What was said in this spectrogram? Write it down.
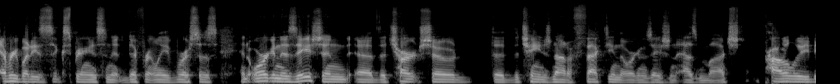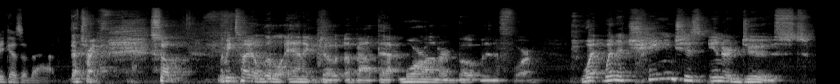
everybody's experiencing it differently. Versus an organization, uh, the chart showed the the change not affecting the organization as much, probably because of that. That's right. So let me tell you a little anecdote about that. More on our boat metaphor. When, when a change is introduced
